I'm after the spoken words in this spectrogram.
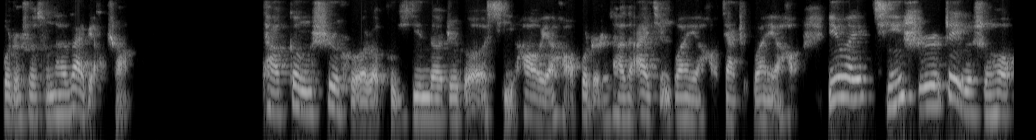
或者说从他的外表上，他更适合了普希金的这个喜好也好，或者是他的爱情观也好，价值观也好。因为其实这个时候，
